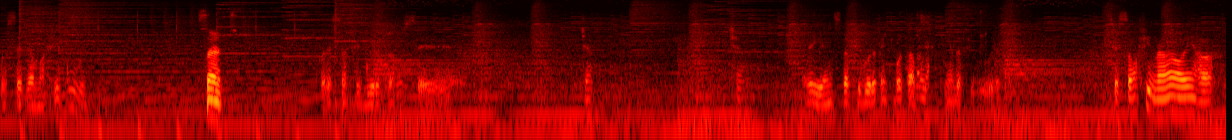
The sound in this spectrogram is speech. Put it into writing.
você vê uma figura. Certo. Por essa figura para você. Tchan. Tchan. Peraí, antes da figura tem que botar a musiquinha da figura. Sessão final, hein, Rafa?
